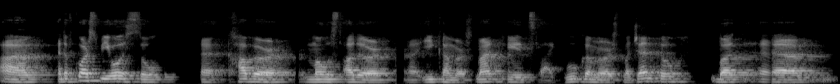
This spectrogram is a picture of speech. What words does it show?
Um, and of course, we also uh, cover most other uh, e-commerce markets like WooCommerce, Magento, but um,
